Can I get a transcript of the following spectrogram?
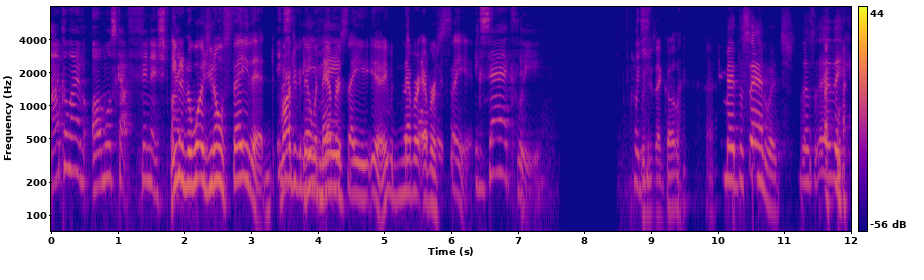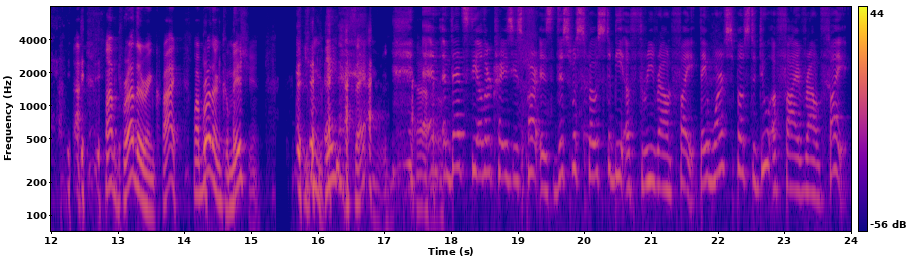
Ankalaev almost got finished. Even if it was, you don't say that. Ex- Roger Goodell would made, never say, yeah, he would never ever say it. Exactly. Like would he, you say, Coley? He made the sandwich. Eh, my brother in Christ, my brother in commission. you made the sandwich. and, and that's the other craziest part is this was supposed to be a three round fight. They weren't supposed to do a five round fight.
